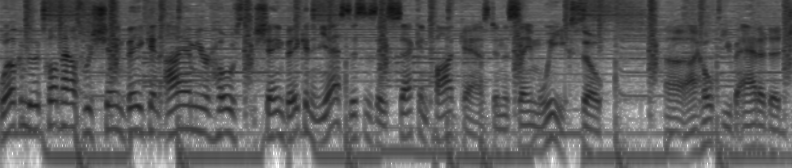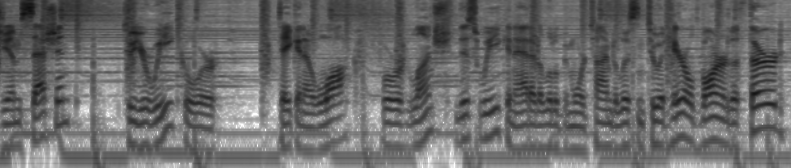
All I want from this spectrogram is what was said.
Welcome to the Clubhouse with Shane Bacon. I am your host, Shane Bacon, and yes, this is a second podcast in the same week. So uh, I hope you've added a gym session to your week or taken a walk for lunch this week and added a little bit more time to listen to it. Harold Varner III,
